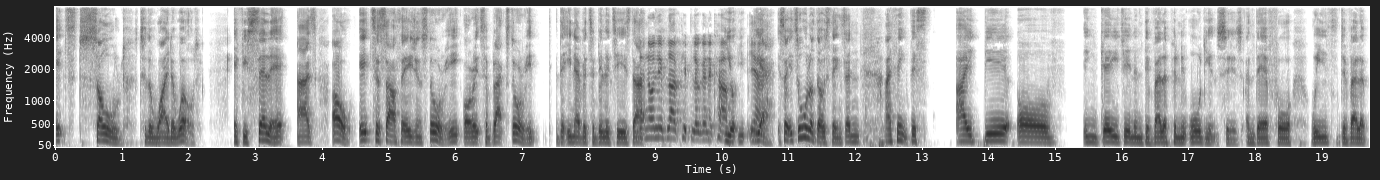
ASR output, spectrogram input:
it's sold to the wider world. If you sell it as oh it's a south asian story or it's a black story the inevitability is that and only black people are going to come you, yeah. yeah. So it's all of those things. And i think this idea of engaging and developing audiences and therefore we need to develop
